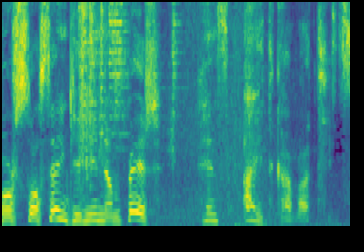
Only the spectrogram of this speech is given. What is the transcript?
որ սոսեն գինին ըմպեր հենց այդ կավաթից։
